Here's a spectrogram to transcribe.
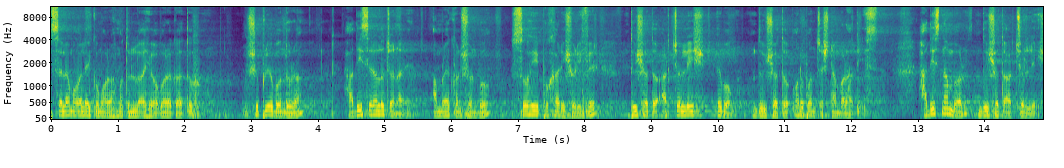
আসসালামু আলাইকুম রহমতুল্লাহ ওবরাকাত সুপ্রিয় বন্ধুরা, হাদিসের আলোচনায় আমরা এখন শুনব সহি বুখারি শরীফের দুইশত আটচল্লিশ এবং দুইশত উনপঞ্চাশ নম্বর হাদিস। হাদিস নম্বর দুইশত আটচল্লিশ।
